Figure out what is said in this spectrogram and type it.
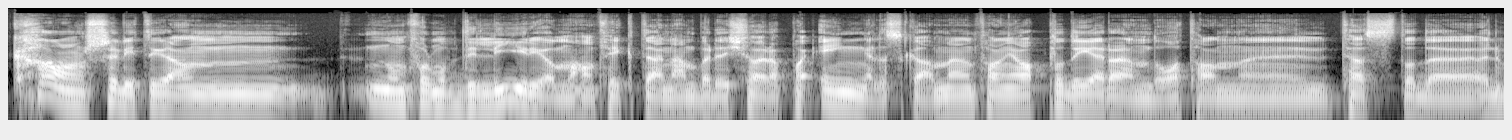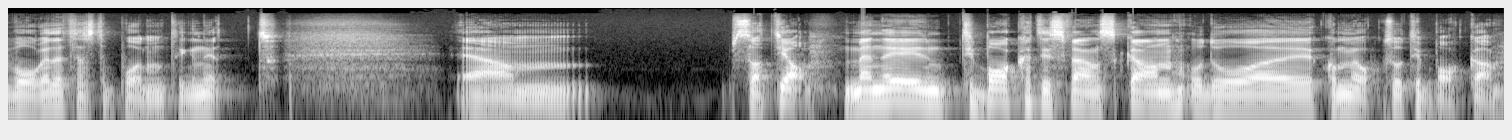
Kanske lite grann någon form av delirium han fick där när han började köra på engelska. Men fan, jag applåderar ändå att han eh, testade, eller vågade testa på någonting nytt. Um, så att ja, men tillbaka till svenskan och då eh, kommer jag också tillbaka.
